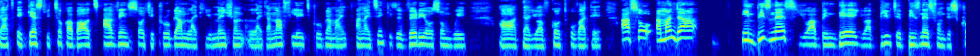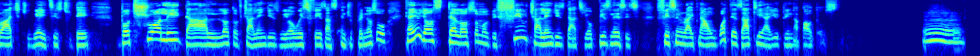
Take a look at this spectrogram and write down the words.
that a guest we talk about having such a program, like you mentioned, like an affiliate program, and I think it's a very awesome way uh, that you have got over there. Uh, so, Amanda, in business, you have been there, you have built a business from the scratch to where it is today. But surely there are a lot of challenges we always face as entrepreneurs. So, can you just tell us some of the few challenges that your business is facing right now? What exactly are you doing about those? Mm,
